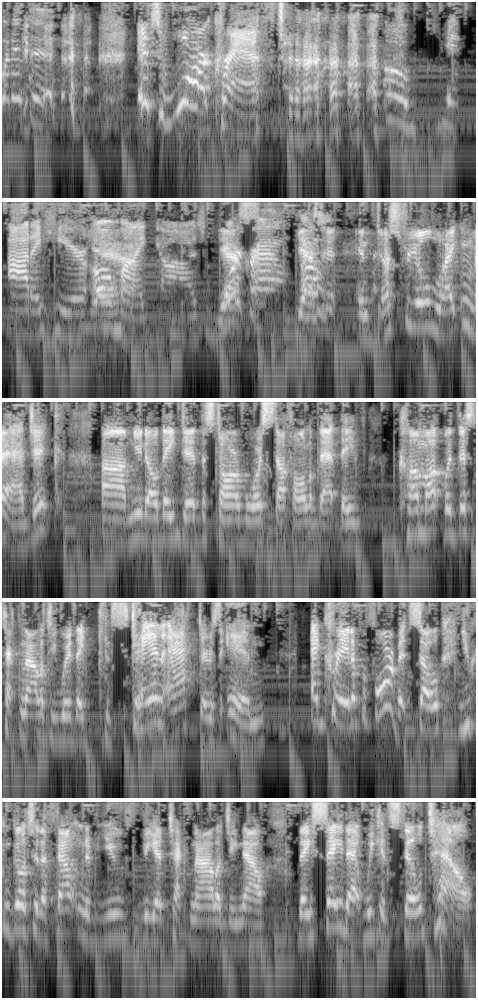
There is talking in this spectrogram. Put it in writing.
What is it? It's Warcraft. oh, get out of here! Oh my gosh, Yes. Warcraft. Yes, Oh. industrial light and magic. Um, you know, they did the Star Wars stuff, all of that. They've come up with this technology where they can scan actors in and create a performance. So you can go to the fountain of youth via technology. Now, they say that we can still tell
